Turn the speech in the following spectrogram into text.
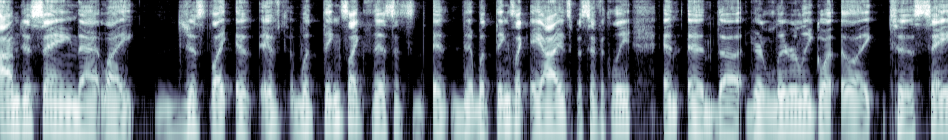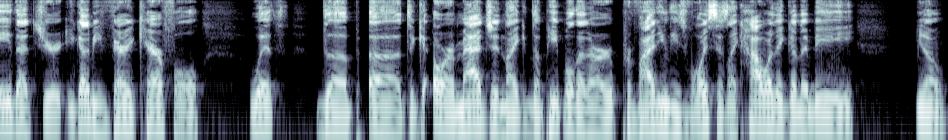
I'm just saying that like just like if, if, with things like this it's it, with things like ai specifically and and uh, you're literally going like to say that you're you got to be very careful with the uh to get or imagine like the people that are providing these voices like how are they going to be you know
